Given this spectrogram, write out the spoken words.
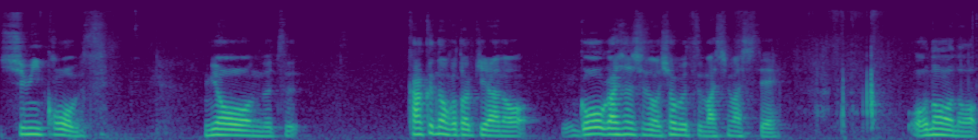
趣味鉱物妙音仏核のごときらの豪華者種の諸仏増しましておのおの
